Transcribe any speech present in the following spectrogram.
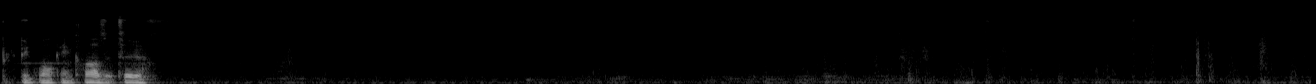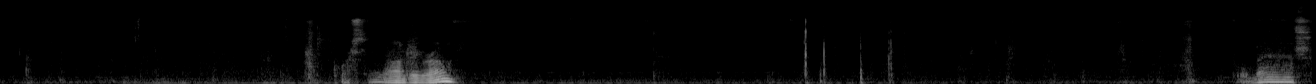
Pretty big walk-in closet too. Course, laundry room. Full bath.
